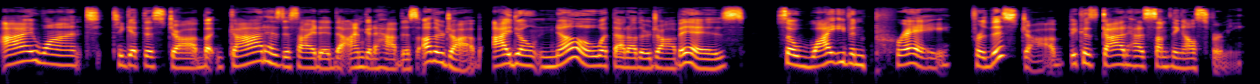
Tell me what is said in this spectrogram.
I want to get this job, but God has decided that I'm going to have this other job. I don't know what that other job is. So why even pray for this job? Because God has something else for me.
